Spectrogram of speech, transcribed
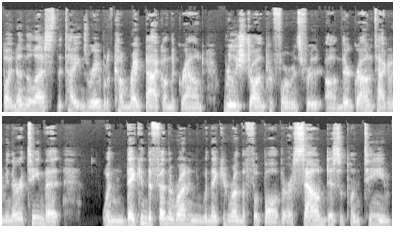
But nonetheless, the Titans were able to come right back on the ground. Really strong performance for um, their ground attack. I mean, they're a team that when they can defend the run and when they can run the football, they're a sound, disciplined team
